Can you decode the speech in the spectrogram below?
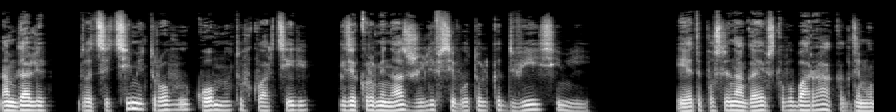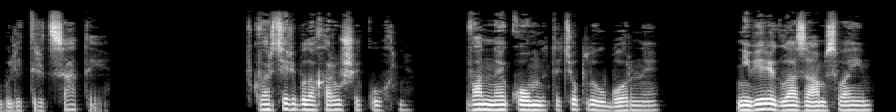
Нам дали двадцатиметровую комнату в квартире, где кроме нас жили всего только две семьи. И это после Нагаевского барака, где мы были тридцатые. В квартире была хорошая кухня, ванная комната, теплая уборная. Не веря глазам своим,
